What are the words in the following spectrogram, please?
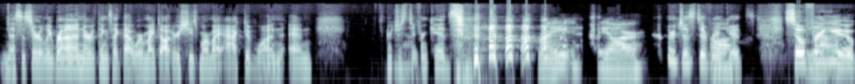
necessarily run or things like that. Where my daughter, she's more my active one, and they're just yeah. different kids. right? They are. They're just different oh, kids. So for yeah. you,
